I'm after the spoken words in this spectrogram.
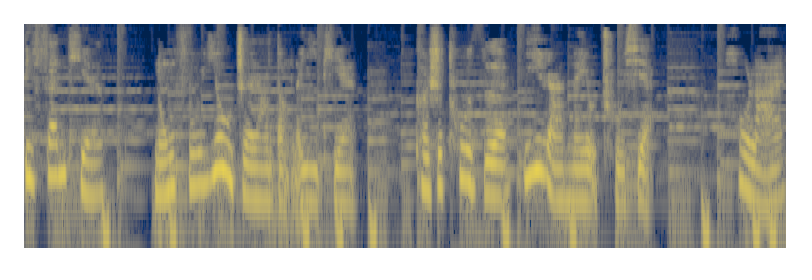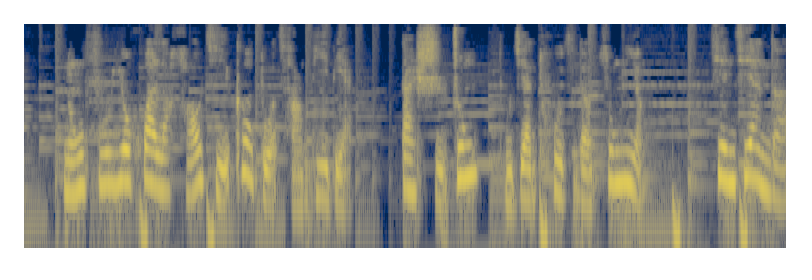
第三天，农夫又这样等了一天，可是兔子依然没有出现。后来，农夫又换了好几个躲藏地点，但始终不见兔子的踪影。渐渐的，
